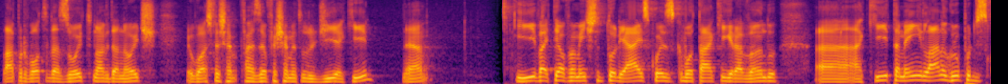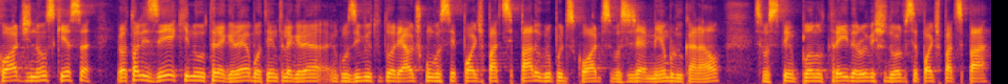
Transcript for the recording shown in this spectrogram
lá por volta das 8, 9 da noite. Eu gosto de fazer o fechamento do dia aqui, né? E vai ter, obviamente, tutoriais, coisas que eu vou estar aqui gravando uh, aqui. Também lá no grupo Discord, não esqueça, eu atualizei aqui no Telegram, botei no Telegram, inclusive, o tutorial de como você pode participar do grupo Discord, se você já é membro do canal. Se você tem um plano trader ou investidor, você pode participar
